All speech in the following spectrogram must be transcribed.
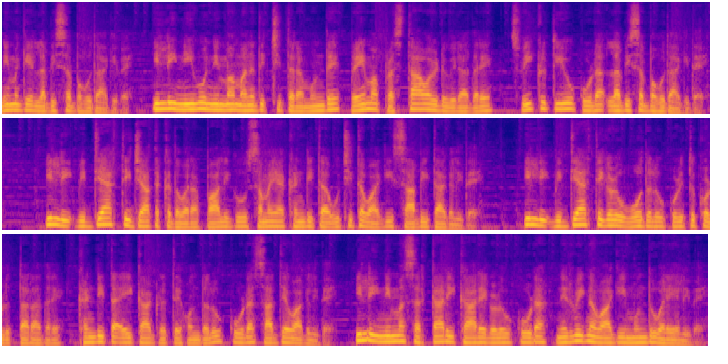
ನಿಮಗೆ ಲಭಿಸಬಹುದಾಗಿವೆ. ಇಲ್ಲಿ ನೀವು ನಿಮ್ಮ ಮನದಿಚ್ಚಿತರ ಮುಂದೆ ಪ್ರೇಮ ಪ್ರಸ್ತಾವವಿಡುವಿರಾದರೆ ಸ್ವೀಕೃತಿಯೂ ಕೂಡ ಲಭಿಸಬಹುದಾಗಿದೆ. ಇಲ್ಲಿ ವಿದ್ಯಾರ್ಥಿ ಜಾತಕದವರ ಪಾಲಿಗೂ ಸಮಯ ಖಂಡಿತ ಉಚಿತವಾಗಿ ಸಾಬೀತಾಗಲಿದೆ. ಇಲ್ಲಿ ವಿದ್ಯಾರ್ಥಿಗಳು ಓದಲು ಕುಳಿತುಕೊಳ್ಳುತ್ತಾರಾದರೆ ಖಂಡಿತ ಏಕಾಗ್ರತೆ ಹೊಂದಲು ಕೂಡ ಸಾಧ್ಯವಾಗಲಿದೆ. ಇಲ್ಲಿ ನಿಮ್ಮ ಸರ್ಕಾರಿ ಕಾರ್ಯಗಳು ಕೂಡ ನಿರ್ವಿಘ್ನವಾಗಿ ಮುಂದುವರೆಯಲಿವೆ.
